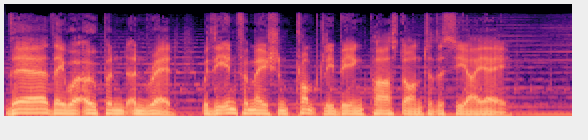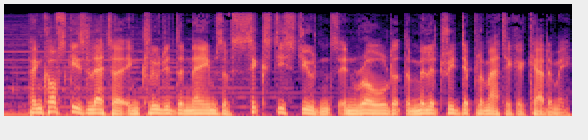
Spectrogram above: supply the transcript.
There they were opened and read, with the information promptly being passed on to the CIA. Penkovsky's letter included the names of 60 students enrolled at the Military Diplomatic Academy.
